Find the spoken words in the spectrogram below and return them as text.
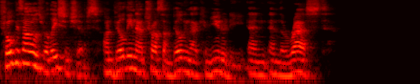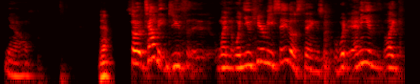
focus on those relationships, on building that trust, on building that community, and and the rest you know Yeah. so tell me do you th- when when you hear me say those things would any of like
